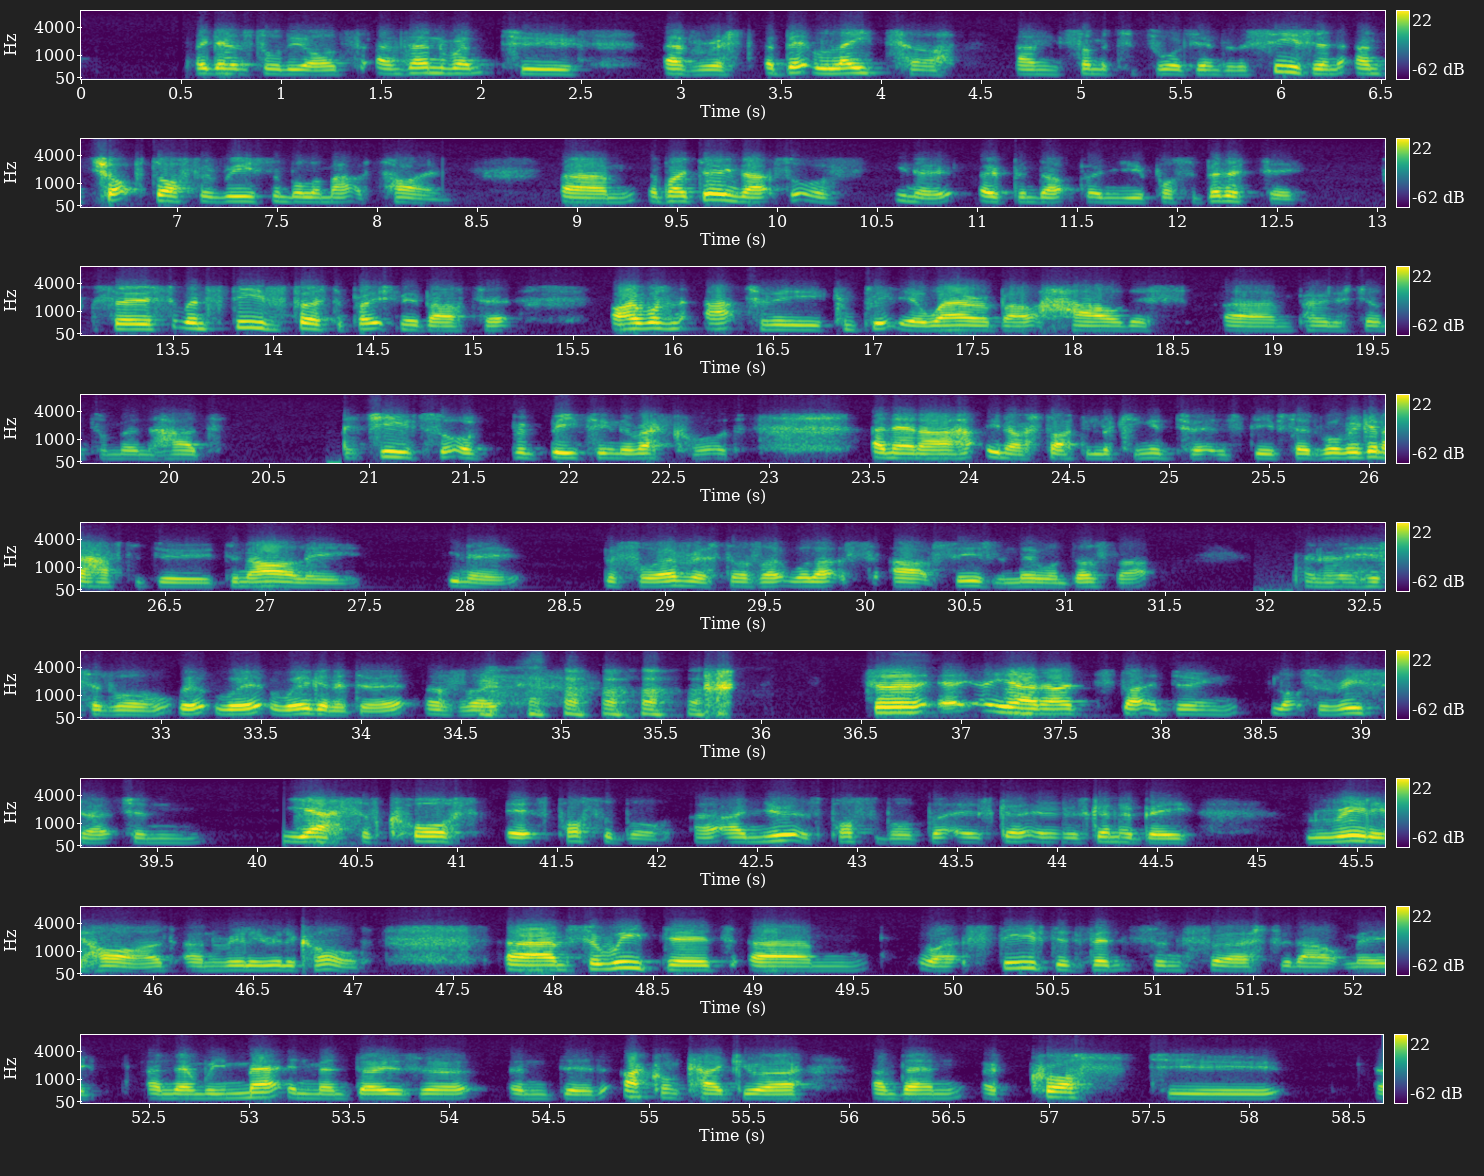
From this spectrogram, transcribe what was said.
against all the odds, and then went to Everest a bit later and summited towards the end of the season and chopped off a reasonable amount of time. Um, and by doing that, sort of, you know, opened up a new possibility. So when Steve first approached me about it, I wasn't actually completely aware about how this um, Polish gentleman had achieved sort of beating the record. And then I, you know, I started looking into it, and Steve said, "Well, we're going to have to do Denali, you know, before Everest. I was like, well, that's out of season. No one does that. And he said, well, we're, we're, we're going to do it. I was like, so yeah, and I started doing lots of research and yes, of course it's possible. I, I knew it was possible, but it's go- it was going to be really hard and really, really cold. Um, so we did, um, well, Steve did Vinson first without me. And then we met in Mendoza and did Aconcagua and then across to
